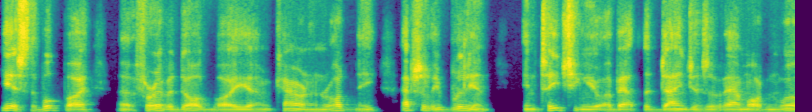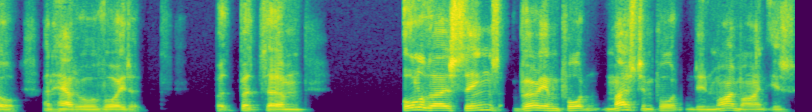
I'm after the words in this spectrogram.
yes, the book by uh, Forever Dog by um, Karen and Rodney, absolutely brilliant in teaching you about the dangers of our modern world and how to avoid it. But but um, all of those things very important. Most important in my mind is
